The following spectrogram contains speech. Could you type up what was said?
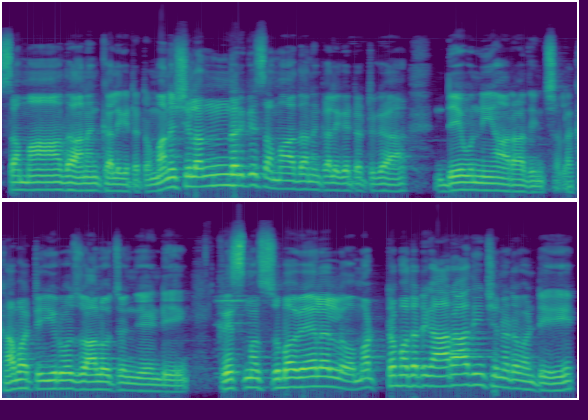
సమాధానం కలిగేటట్టు మనుషులందరికీ సమాధానం కలిగేటట్టుగా దేవుణ్ణి ఆరాధించాలి. కాబట్టి ఈరోజు ఆలోచన చేయండి. క్రిస్మస్ శుభవేళల్లో మొట్టమొదటిగా ఆరాధించినటువంటి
